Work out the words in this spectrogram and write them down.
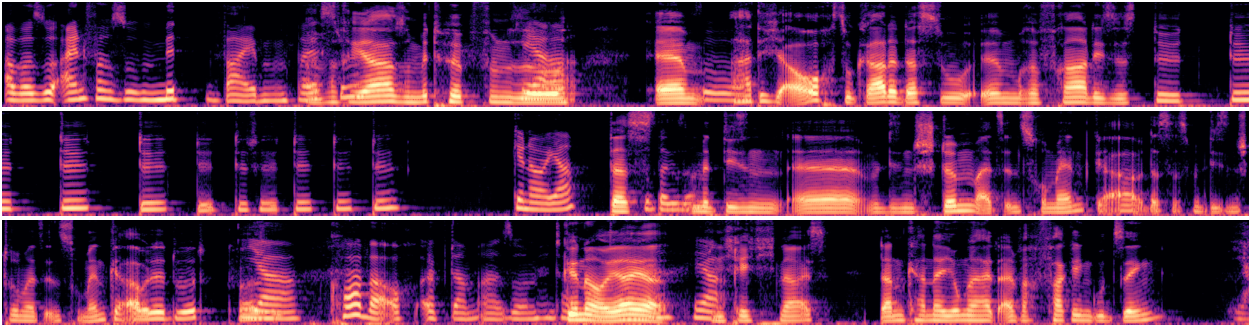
aber so einfach so mitviben, weißt Einfach, du? ja, so mithüpfen, so. Ja, ähm, so. Hatte ich auch, so gerade, dass du im Refrain dieses dü, dü, dü, dü, dü, dü, dü, dü, dü, dü, genau, ja. das mit diesen, äh, mit diesen Stimmen als Instrument gearbeitet, dass das mit diesen Stimmen als Instrument gearbeitet wird, quasi. Ja, Chor war auch öfter mal so im Hintergrund. Genau, ja, ja. ne? Ja. Finde ich richtig nice. Dann kann der Junge halt einfach fucking gut singen. ja.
